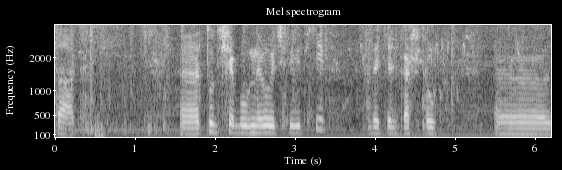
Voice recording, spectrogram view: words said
Так. Е, Тут ще був невеличкий відхід, декілька штук. Е,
